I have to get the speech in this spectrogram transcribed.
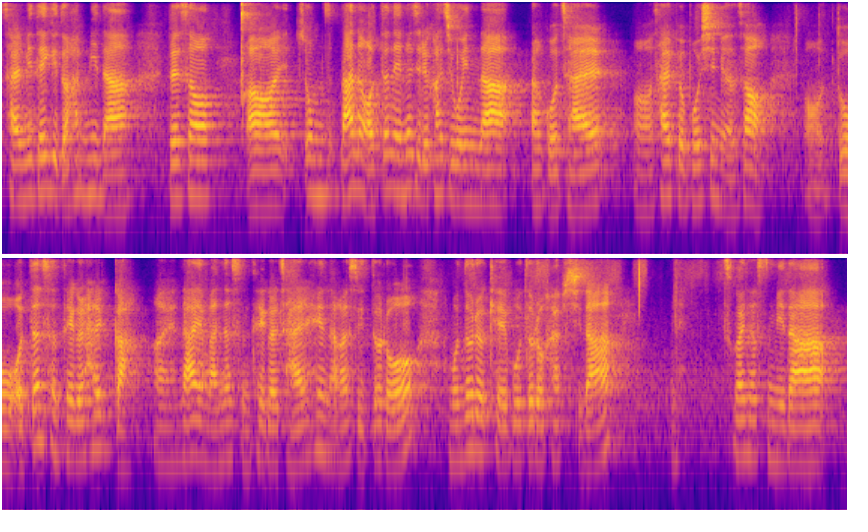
삶이 되기도 합니다. 그래서 어, 좀 나는 어떤 에너지를 가지고 있나 라고 잘 어, 살펴보시면서 어, 또 어떤 선택을 할까 어, 나에 맞는 선택을 잘 해 나갈 수 있도록 한번 노력해 보도록 합시다. 네, 수고하셨습니다.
